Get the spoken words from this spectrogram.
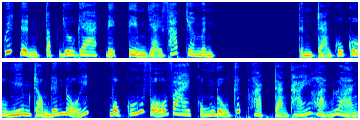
quyết định tập yoga để tìm giải pháp cho mình tình trạng của cô nghiêm trọng đến nỗi một cú vỗ vai cũng đủ kích hoạt trạng thái hoảng loạn.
